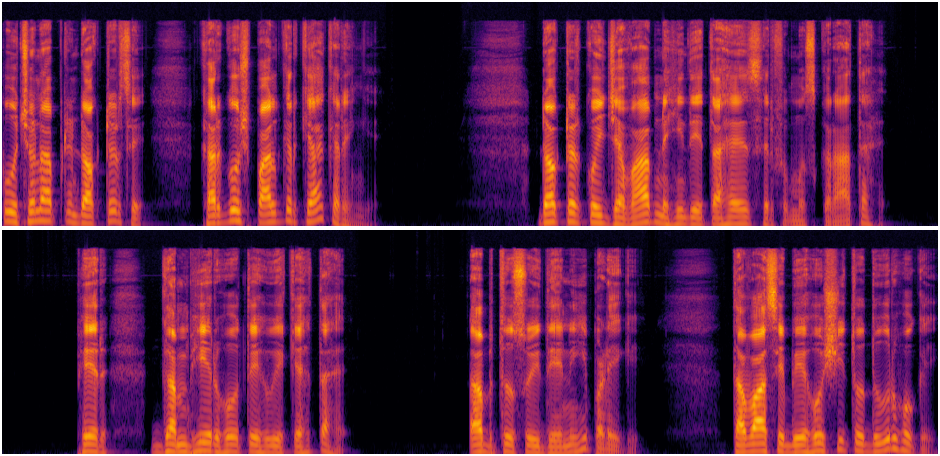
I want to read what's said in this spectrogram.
पूछो ना अपने डॉक्टर से, खरगोश पालकर क्या करेंगे? डॉक्टर कोई जवाब नहीं देता है, सिर्फ़ मुस्कुराता है। फिर गंभीर होते हुए कहता है, अब तो सुई देनी ही पड़ेगी। तवा से बेहोशी तो दूर हो गई,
